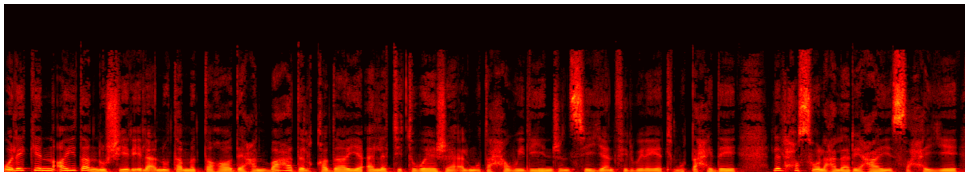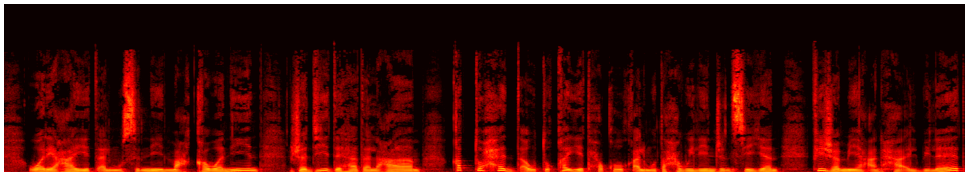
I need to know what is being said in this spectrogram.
ولكن أيضا نشير إلى أنه تم التغاضي عن بعض القضايا التي تواجه المتحولين جنسيا في الولايات المتحدة للحصول على رعاية صحية ورعاية المسنين مع قوانين جديدة هذا العام قد تحد أو تقيد حقوق المتحولين جنسيا في جميع أنحاء البلاد.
